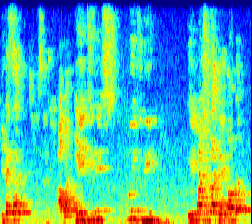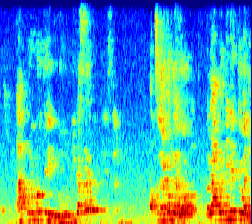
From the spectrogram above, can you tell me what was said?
ঠিক আছে? আবার এই জিনিসগুলোই যদি এই পাশে থাকে, তাহলে তার পরিবর্তে এগুলো। হবে ঠিক আছে. আচ্ছা এখন দেখো তাহলে আমরা কি লিখতে পারি?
